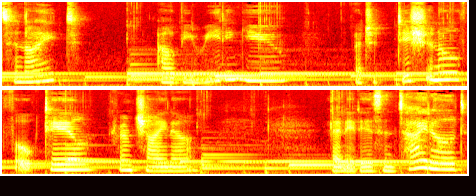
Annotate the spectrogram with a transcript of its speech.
Tonight, I'll be reading you a traditional folk tale from China, and it is entitled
